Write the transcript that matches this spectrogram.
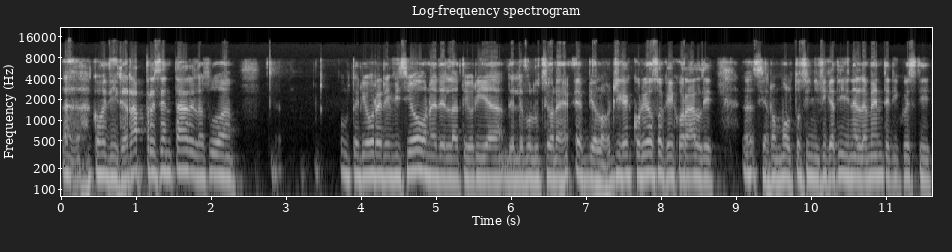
eh, dire, rappresentare la sua ulteriore revisione della teoria dell'evoluzione biologica. È curioso che i coralli eh, siano molto significativi nelle menti di questi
